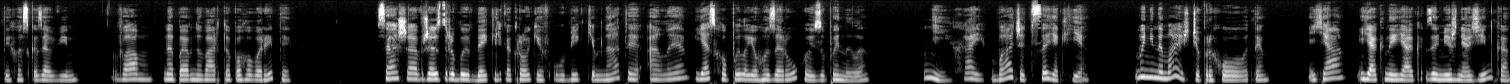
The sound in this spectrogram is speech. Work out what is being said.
тихо сказав він. Вам, напевно, варто поговорити. Саша вже зробив декілька кроків у бік кімнати, але я схопила його за руку і зупинила. Ні, хай бачить все, як є. Мені немає що приховувати. Я, як не як заміжня жінка,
